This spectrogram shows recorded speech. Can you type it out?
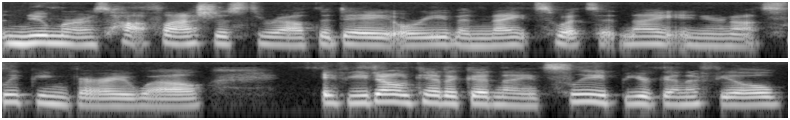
numerous hot flashes throughout the day or even night sweats at night and you're not sleeping very well, if you don't get a good night's sleep, you're going to feel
